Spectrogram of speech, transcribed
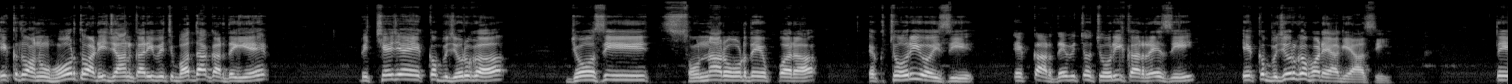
ਇੱਕ ਤੁਹਾਨੂੰ ਹੋਰ ਤੁਹਾਡੀ ਜਾਣਕਾਰੀ ਵਿੱਚ ਵਾਧਾ ਕਰ ਦਈਏ। ਪਿੱਛੇ ਜੇ ਇੱਕ ਬਜ਼ੁਰਗ ਜੋ ਅਸੀਂ ਸੋਨਾ ਰੋਡ ਦੇ ਉੱਪਰ ਇੱਕ ਚੋਰੀ ਹੋਈ ਸੀ, ਇੱਕ ਘਰ ਦੇ ਵਿੱਚੋਂ ਚੋਰੀ ਕਰ ਰਹੇ ਸੀ, ਇੱਕ ਬਜ਼ੁਰਗ ਫੜਿਆ ਗਿਆ ਸੀ। ਤੇ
